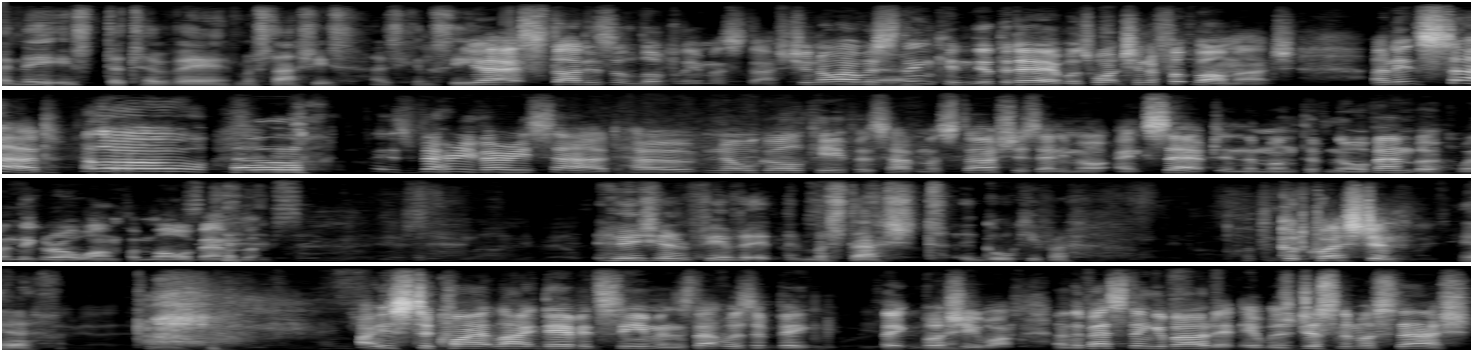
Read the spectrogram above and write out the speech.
in the 80s did have uh, moustaches, as you can see. yes, that is a lovely moustache. You know, I was Yeah. thinking the other day, I was watching a football match, and it's sad. Hello! Hello. It's very, very sad how no goalkeepers have moustaches anymore, except in the month of November when they grow one for Movember. Who's your favourite moustached goalkeeper? Good question. Yeah. I used to quite like David Seaman. That was a big, thick, bushy one. And the best thing about it, it was just a mustache.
